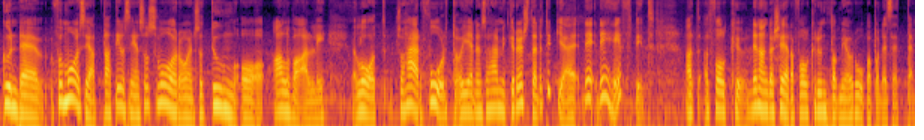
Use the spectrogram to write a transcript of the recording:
kunde förmå sig att ta till sig en så svår och en så tung och allvarlig låt så här fort och ge den så här mycket röster, det tycker jag det, det är häftigt att, att folk, den engagerar folk runt om i Europa på det sättet.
